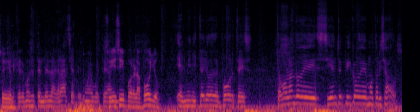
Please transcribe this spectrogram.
Sí. que le queremos extender las gracias de nuevo este año. Sí, sí, por el apoyo. El Ministerio de Deportes. Estamos hablando de ciento y pico de motorizados,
